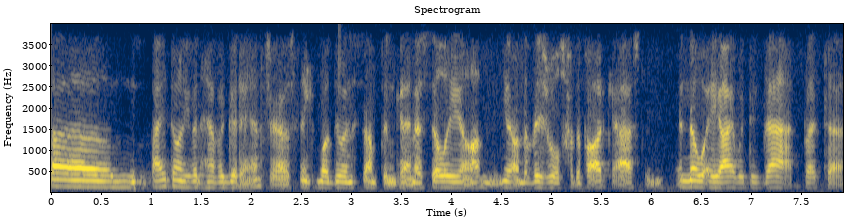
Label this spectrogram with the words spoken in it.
Um, I don't even have a good answer. I was thinking about doing something kind of silly on, you know, on the visuals for the podcast, and, and no AI would do that. But uh,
